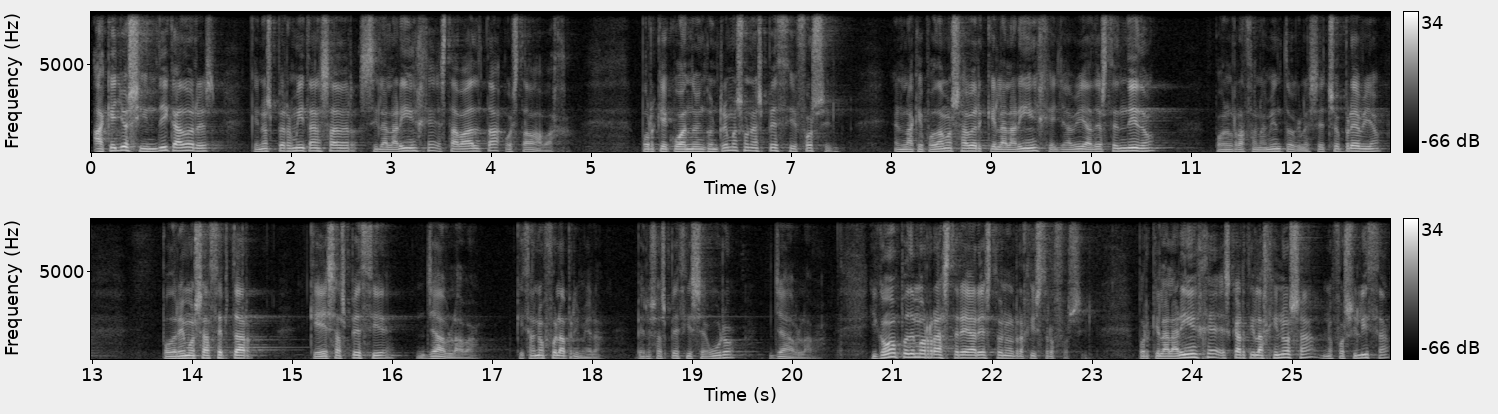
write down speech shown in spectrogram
aquellos indicadores que nos permitan saber si la laringe estaba alta o estaba baja. Porque cuando encontremos una especie fósil en la que podamos saber que la laringe ya había descendido, por el razonamiento que les he hecho previo, podremos aceptar que esa especie ya hablaba. Quizá no fue la primera, pero esa especie seguro ya hablaba. ¿Y cómo podemos rastrear esto en el registro fósil? Porque la laringe es cartilaginosa, no fosiliza,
